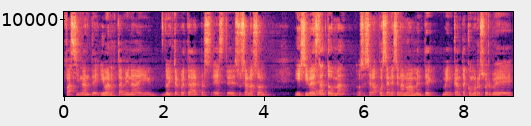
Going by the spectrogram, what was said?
fascinante. Y bueno, también hay, lo interpreta este, Susana Son. Y si ves la toma, o sea, se la puesta en escena nuevamente, me encanta cómo resuelve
